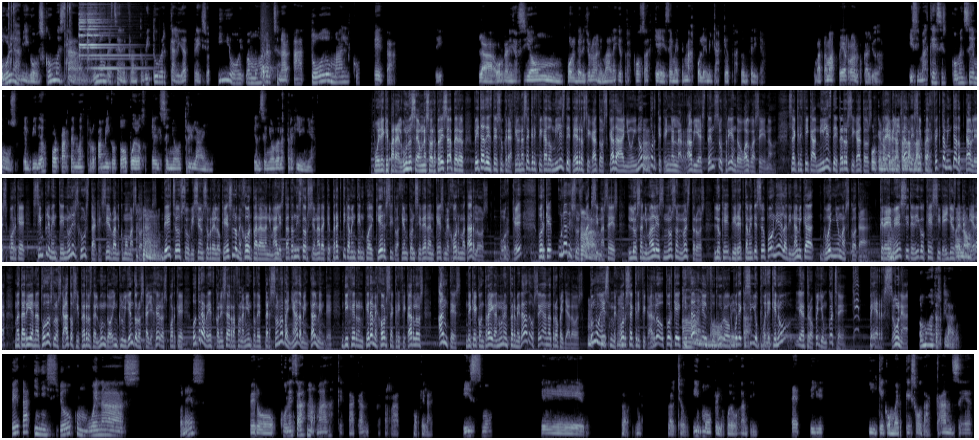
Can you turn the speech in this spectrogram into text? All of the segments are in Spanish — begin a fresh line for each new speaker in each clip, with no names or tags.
Hola amigos, ¿cómo están? Mi nombre es Zenefron, tu VTuber calidad-precio y hoy vamos a reaccionar a Todo Mal con PETA, ¿sí? la organización por el derecho de los animales y otras cosas que se meten más polémicas que otras tonterías. Mata más perros de lo que ayuda. Y sin más que decir, comencemos. El video por parte de nuestro amigo todopoderoso, el señor Triline, el señor de las tres líneas.
Puede que para algunos sea una sorpresa, pero PETA desde su creación ha sacrificado miles de perros y gatos cada año y no
Ah.
porque tengan la rabia, estén sufriendo o algo así, no. Sacrifica miles de perros y gatos
no
rehabilitables y perfectamente adoptables porque simplemente no les gusta que sirvan como mascotas.
Ujú.
De hecho, su visión sobre lo que es lo mejor para el animal está tan distorsionada que prácticamente en cualquier situación consideran que es mejor matarlos. ¿Por qué? Porque una de sus
Ah.
máximas es, los animales no son nuestros, lo que directamente se opone a la dinámica dueño-mascota. Créeme si te digo que si de ellos
Bueno.
dependiera, matarían a todos los gatos y perros del mundo, incluyendo los callejeros, porque otra vez con ese razonamiento de persona dañada mentalmente, dijeron que era mejor sacrificarlos antes de que contraigan una enfermedad o sean atropellados. ¿Cómo es mejor sacrificarlo? Porque quizá en el
no,
futuro, puede que sí o puede que no, le atropelle un coche. ¡Qué persona!
Vamos a estar claros. Beta inició con buenas razones, pero con esas mamadas que sacan cada rato, como que el no, mira, el que los huevos antifértiles y que comer queso da cáncer,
